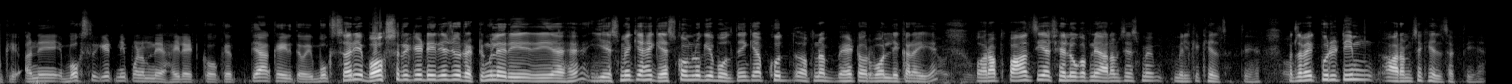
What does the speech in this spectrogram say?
ओके अने बॉक्स क्रिकेट ની પણ આપણે હાઇલાઇટ કો કે ત્યાં કઈ રીતે હોય બોક્સરી બોક્સ ક્રિકેટ જે જો રેકટેંગ્યુલર એરિયા છે એસમે કે હે ગેસ કોમ લોકો એ બોલતે કે આપ ખુદ અપના બેટ ઓર બોલ લેકર આઈએ ઓર આપ પાંચ કે છ લોકો અપને આરામ સે એસમે મળી કે ખેલ સકતે હે મતલબ એક પૂરી ટીમ આરામ સે ખેલ સકતી હે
